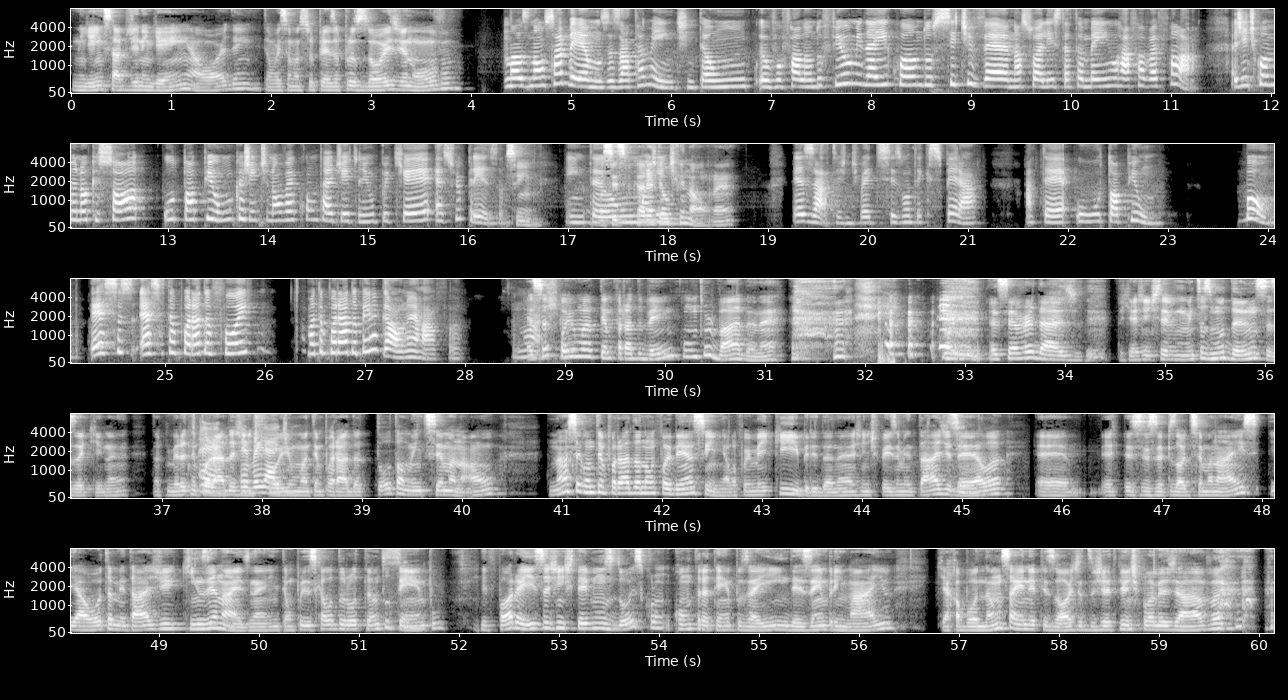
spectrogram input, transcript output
Ninguém sabe de ninguém a ordem, então vai ser uma surpresa pros dois de novo. Nós não sabemos exatamente. Então eu vou falando o filme, daí quando se tiver na sua lista também, o Rafa vai falar. A gente combinou que só o top 1 que a gente não vai contar de jeito nenhum, porque é surpresa. Sim. Então. Vocês ficarem até o gente... final, né? Exato, a gente vai, vocês vão ter que esperar até o top 1. Bom, essa, essa temporada foi uma temporada bem legal, né, Rafa? Essa acha? foi uma temporada bem conturbada, né? Essa é a verdade. Porque a gente teve muitas mudanças aqui, né? Na primeira temporada É, a é gente verdade. foi uma temporada totalmente semanal. Na segunda temporada não foi bem assim, ela foi meio que híbrida, né? A gente fez metade Sim. dela, é, esses episódios semanais, e a outra metade quinzenais, né? Então por isso que ela durou tanto Sim. tempo. E fora isso, a gente teve uns dois con- contratempos aí em dezembro e maio, que acabou não saindo episódio do jeito que a gente planejava.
